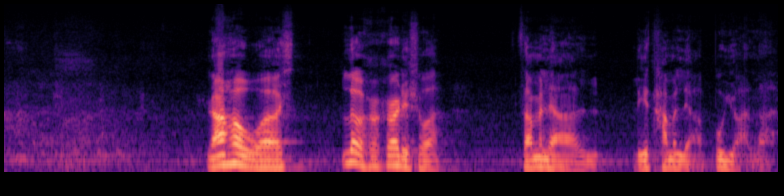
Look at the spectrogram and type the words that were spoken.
然后我乐呵呵的说。咱们俩离他们俩不远了。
